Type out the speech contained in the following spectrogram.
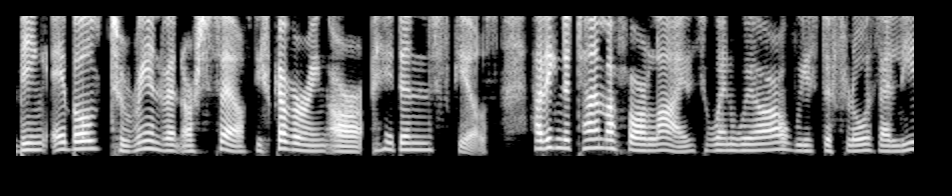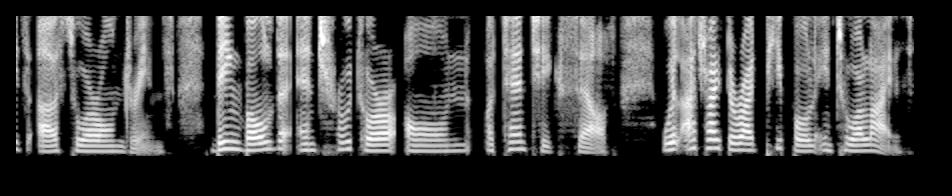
being able to reinvent ourselves, discovering our hidden skills, having the time of our lives when we are with the flow that leads us to our own dreams, being bold and true to our own authentic self will attract the right people into our lives.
